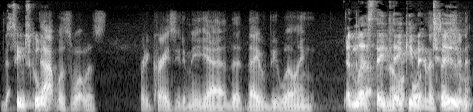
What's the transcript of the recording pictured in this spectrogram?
Th- seems cool That was what was pretty crazy to me. Yeah, that they would be willing unless they an take him at organization- two.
